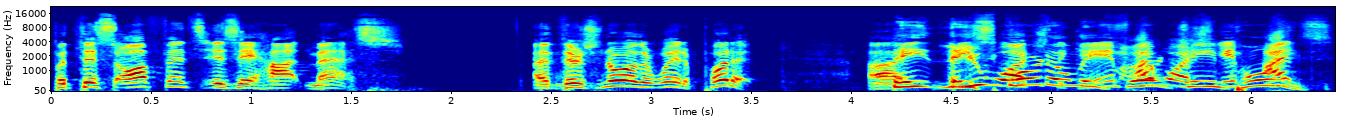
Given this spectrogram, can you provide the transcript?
but this offense is a hot mess. Uh, there's no other way to put it. Uh, They they scored watched the only game. I 14 game. points.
